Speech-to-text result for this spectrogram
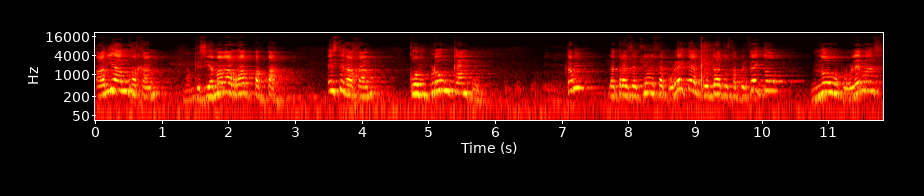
Había un jajam que se llamaba Rab Papá. Este jajam compró un campo. ¿Está bien? La transacción está correcta, el contrato está perfecto, no hubo problemas.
